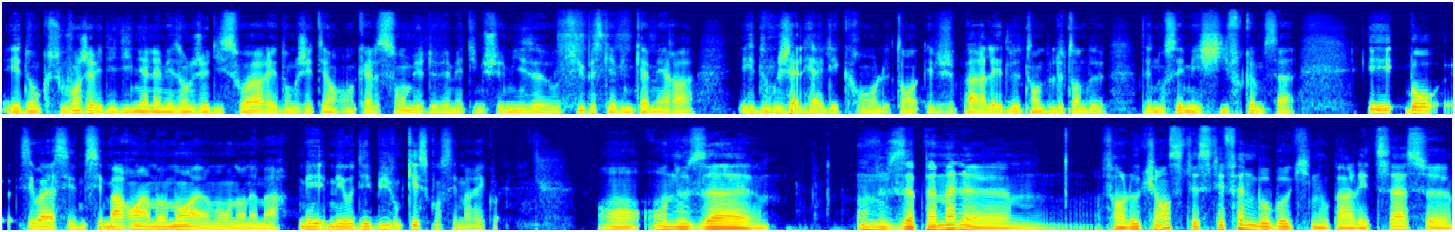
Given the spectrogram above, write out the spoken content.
Et donc souvent j'avais des dîners à la maison le jeudi soir et donc j'étais en, caleçon mais je devais mettre une chemise euh, au-dessus parce qu'il y avait une caméra. Et donc j'allais à l'écran le temps et je parlais le temps, le temps d'annoncer mes chiffres comme ça. Et bon, c'est voilà, c'est marrant à un moment, à un moment on en a marre. Mais, mais au début, qu'est-ce qu'on s'est marré quoi? on, on nous a On nous a pas mal. euh, Enfin, en l'occurrence, c'était Stéphane Bobo qui nous parlait de ça, ce-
